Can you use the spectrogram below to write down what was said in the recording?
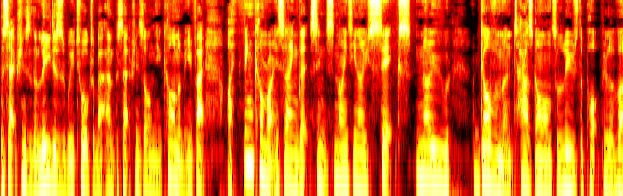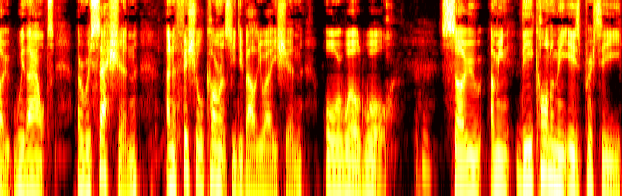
perceptions of the leaders, as we talked about, and perceptions on the economy. In fact, I think I'm right in saying that since 1906, no government has gone on to lose the popular vote without a recession, an official currency devaluation, or a world war. So, I mean, the economy is pretty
